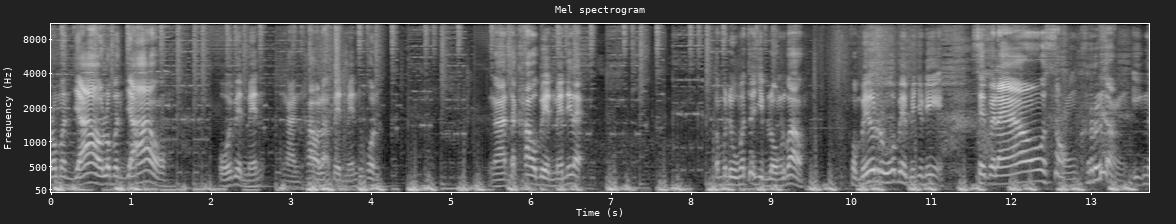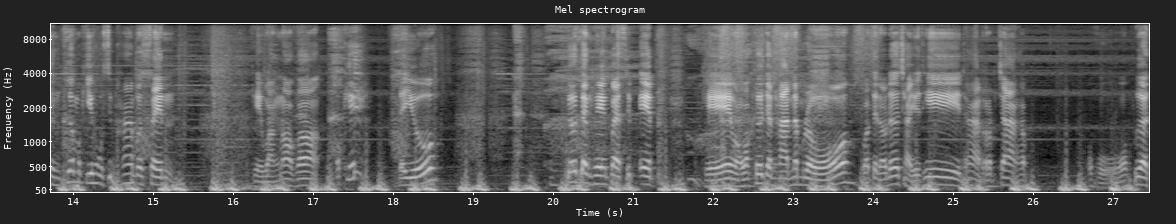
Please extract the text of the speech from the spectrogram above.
ลมมันยาวลมมันยาวโอ้ยเบนเมนต์งานเข้าละเบนเมนต์ทุกคน งานจะเข้าเบนเมนต์นี่แหละต้องมาดูว่าจะหยิบลงหรือเปล่า ผมไม่รู้ว่าเบนเมนต์อยู่นี่ เสร็จไปแล้ว 2 เครื่องอีกหนึ่งเครื่องเมื่อกี้65%โอเควางนอกก็ โอเค ได้อยู่ เครื่องแต่งเพลง 81โอเค หวังว่าเครื่องจะทันนะโบรวอเต็ดออเดอร์ฉายอยู่ที่ทหารรับจ้างครับ โอ้โห เพื่อน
